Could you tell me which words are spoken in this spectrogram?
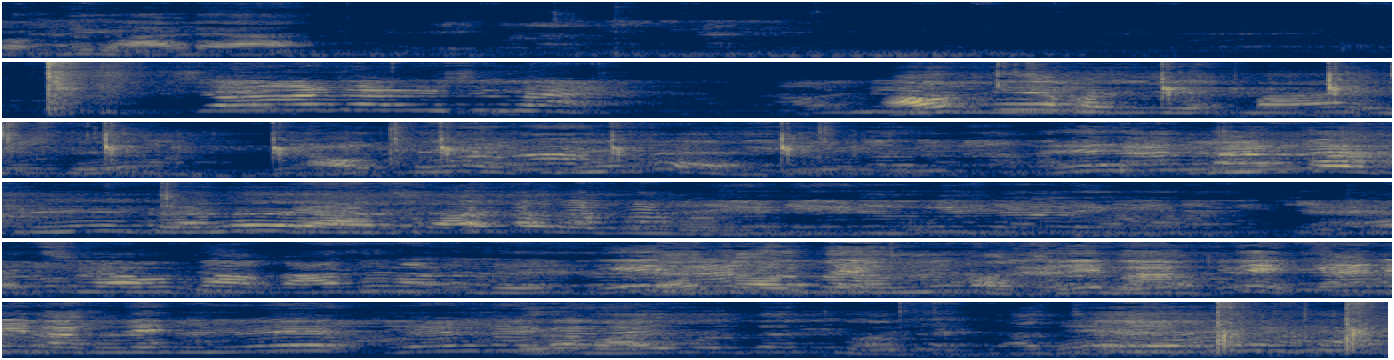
पब्लिक हार्ड है हाँ। आउट नहीं है आउट नहीं है फ्री है। फ्री है फ्री रन है यार क्या कर रहे तुम लोग? तो नहीं भागते भागते क्या नहीं भागते? तेरा भाई बोलता है नहीं भाग सकते अच्छा,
